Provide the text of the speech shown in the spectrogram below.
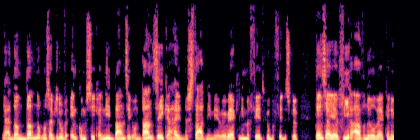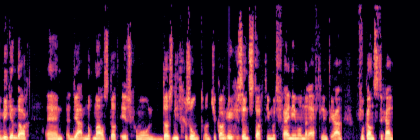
Ja, dan, dan nogmaals heb je het over inkomenszekerheid, niet baanzekerheid. Want baanzekerheid bestaat niet meer. We werken niet meer 40 uur op een fitnessclub. Tenzij jij vier avonden wil werken en een weekenddag. En eh, ja, nogmaals, dat is gewoon, dat is niet gezond. Want je kan geen gezin starten, je moet vrij nemen om naar de Efteling te gaan, op vakantie te gaan.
